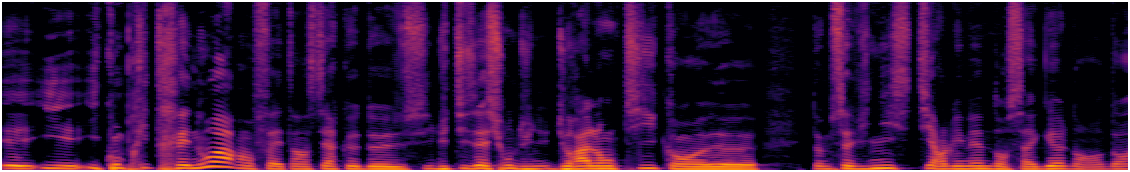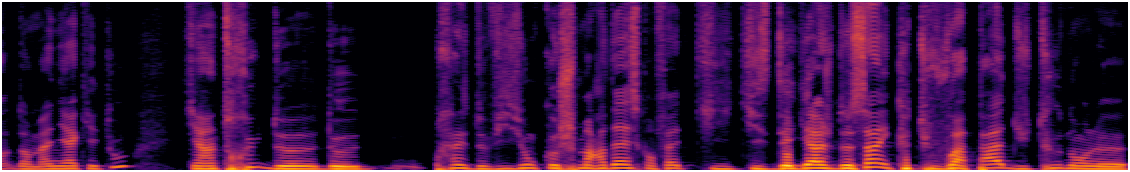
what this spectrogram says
y, compris très noir en fait. hein. C'est-à-dire que l'utilisation du, ralenti quand euh, Tom Savini se tire lui-même dans sa gueule dans, dans, Maniac et tout, il y a un truc de- presque de vision cauchemardesque en fait qui, qui se dégage de ça et que tu vois pas du tout dans le,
